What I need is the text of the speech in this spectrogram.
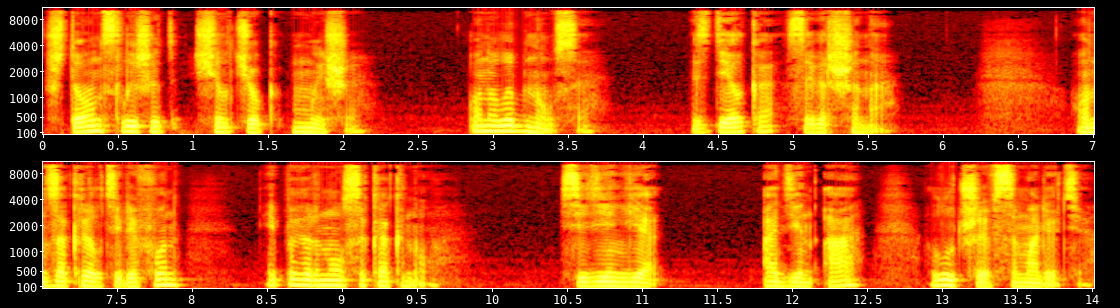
что он слышит щелчок мыши. Он улыбнулся. Сделка совершена. Он закрыл телефон и повернулся к окну. Сиденье 1А лучшее в самолете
